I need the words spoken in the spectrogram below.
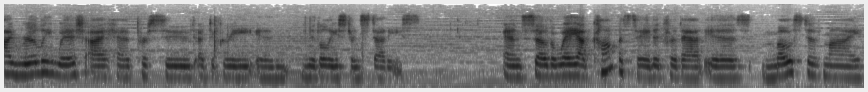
I really wish I had pursued a degree in Middle Eastern studies. And so the way I've compensated for that is most of my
